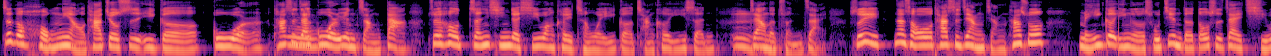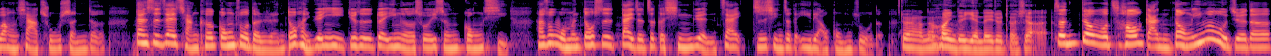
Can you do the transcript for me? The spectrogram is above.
这个红鸟它就是一个孤儿，它是在孤儿院长大，嗯、最后真心的希望可以成为一个产科医生这样的存在。嗯、所以那时候他是这样讲，他说。每一个婴儿不见得都是在期望下出生的，但是在产科工作的人都很愿意，就是对婴儿说一声恭喜。他说：“我们都是带着这个心愿在执行这个医疗工作的。”对啊，然后你的眼泪就掉下来。真的，我超感动，因为我觉得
